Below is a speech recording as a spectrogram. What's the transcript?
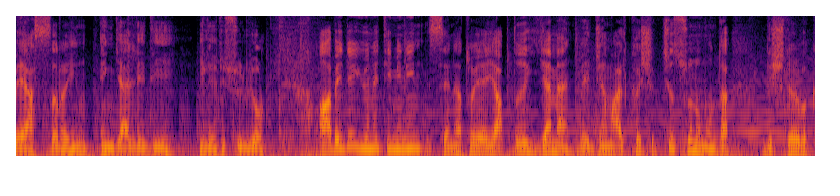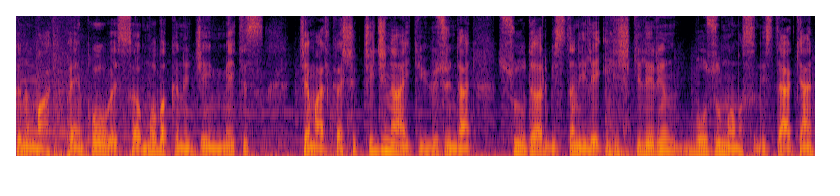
Beyaz Saray'ın engellediği ileri sürüyor. ABD yönetiminin senatoya yaptığı Yemen ve Cemal Kaşıkçı sunumunda Dışişleri Bakanı Mark Pompeo ve Savunma Bakanı James Mattis Cemal Kaşıkçı cinayeti yüzünden Suudi Arabistan ile ilişkilerin bozulmamasını isterken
